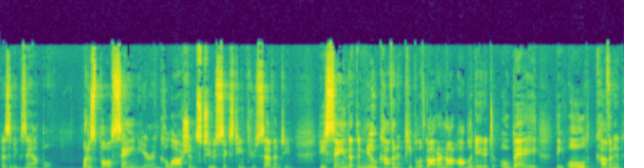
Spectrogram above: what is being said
as an example. What is Paul saying here in Colossians 2 16 through 17? He's saying that the new covenant people of God are not obligated to obey the old covenant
